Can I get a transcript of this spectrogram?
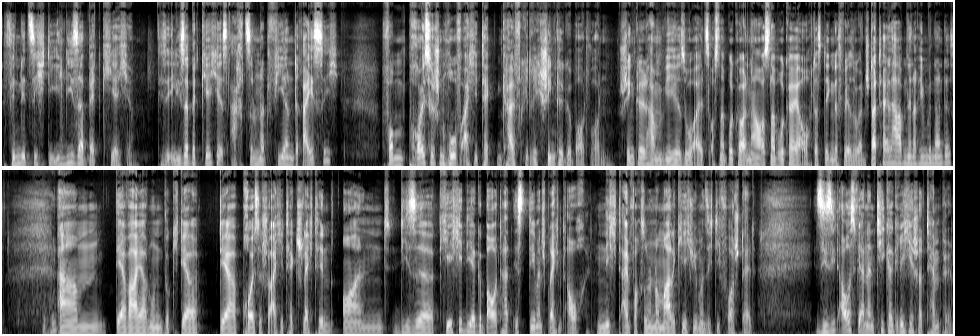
findet sich die Elisabethkirche. Diese Elisabethkirche ist 1834 vom preußischen Hofarchitekten Karl Friedrich Schinkel gebaut worden. Schinkel haben wir hier so als Osnabrücker, Nahosnabrücker ja auch das Ding, dass wir sogar einen Stadtteil haben, der nach ihm benannt ist. Mhm. Ähm, der war ja nun wirklich der, der preußische Architekt schlechthin. Und diese Kirche, die er gebaut hat, ist dementsprechend auch nicht einfach so eine normale Kirche, wie man sich die vorstellt. Sie sieht aus wie ein antiker griechischer Tempel.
